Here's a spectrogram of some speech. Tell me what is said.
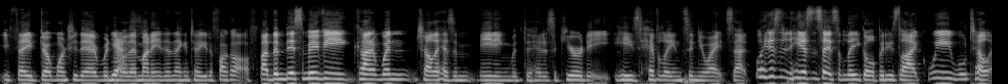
if they don't want you there winning all Yes. their money then they can tell you to fuck off but then this movie kind of when Charlie has a meeting with the head of security he's heavily insinuates that well he doesn't he doesn't say it's illegal but he's like we will tell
